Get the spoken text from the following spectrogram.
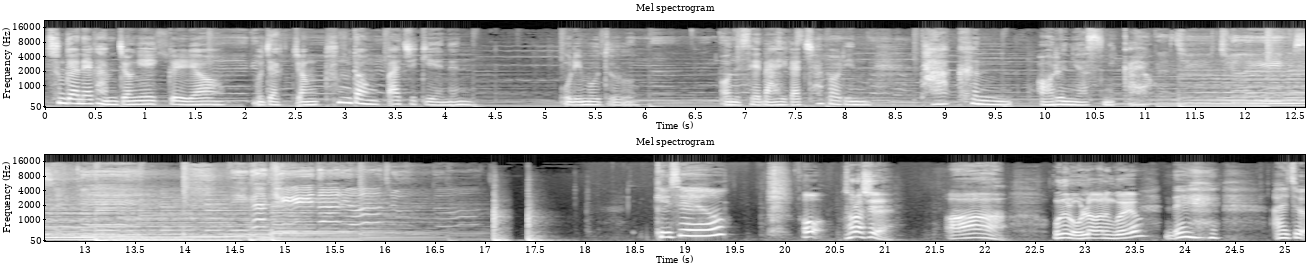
순간의 감정에 이끌려 무작정 풍덩 빠지기에는 우리 모두 어느새 나이가 차버린 다 큰 어른이었으니까요. 계세요? 어, 설아 씨. 아, 오늘 올라가는 거예요? 네. 아, 저,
